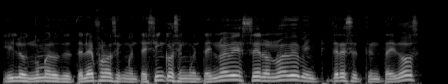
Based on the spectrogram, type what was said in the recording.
Y los números de teléfono 55 59 09 23 72.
